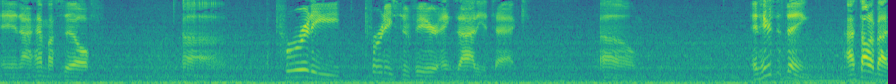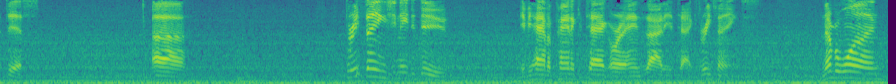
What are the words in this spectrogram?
and I had myself uh, a pretty pretty severe anxiety attack. Um, and here's the thing, I thought about this. Uh, three things you need to do if you have a panic attack or an anxiety attack. Three things. Number one,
